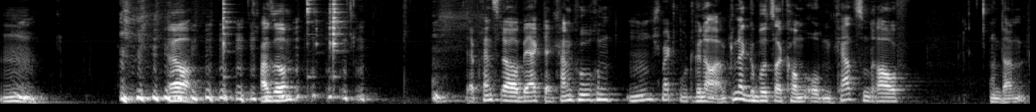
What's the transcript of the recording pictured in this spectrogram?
Mm. ja, also der Prenzlauer Berg, der kann Kuchen. Mm, schmeckt gut. Genau, am Kindergeburtstag kommen oben Kerzen drauf und dann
